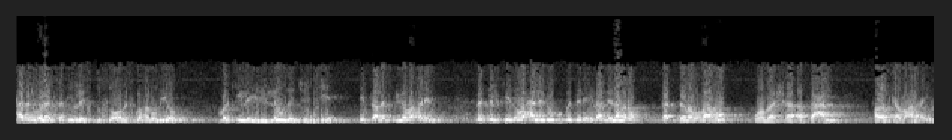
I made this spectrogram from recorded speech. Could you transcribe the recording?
hadal wanaagsan in laysduso oo laysku hanuuniyo markii la yidhi joojiya intaa layskagama hadhin bedelkeeda waxaa laynoogu bedelay inaan idhaahno qadara allahu wamaa shaaa facal hadalkaa macnaha in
